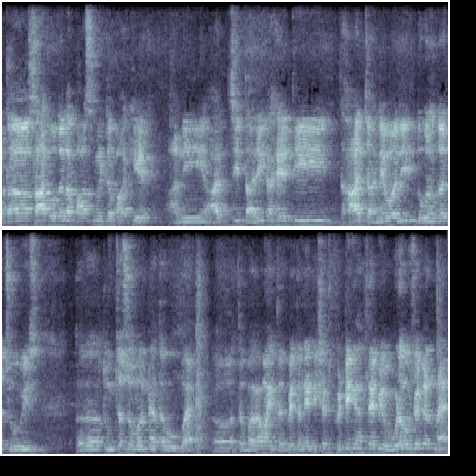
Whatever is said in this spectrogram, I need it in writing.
आता सात वाजायला पाच मिनिटं बाकी आहेत आणि आज जी तारीख आहे ती दहा जानेवारी दोन हजार चोवीस. तर तुमच्यासमोर मी आता उभा आहे. तर बघा माहिती तब्येत आणि टी शर्ट फिटिंग घातली मी उघडा होऊ शकत नाही.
